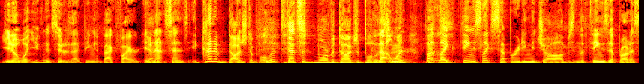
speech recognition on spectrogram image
You know what? You can consider that being a backfire in Yeah. that sense. It kind of dodged a bullet That's a, more of a dodge a bullet. that one. But Yes. like things like separating the jobs and the things that brought us,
